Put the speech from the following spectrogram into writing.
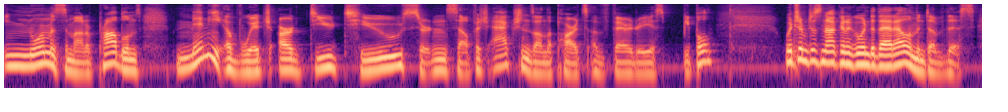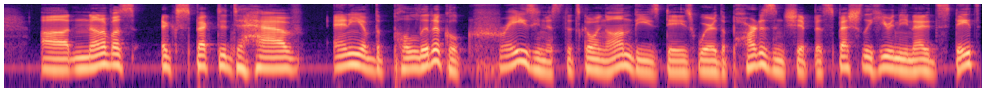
enormous amount of problems, many of which are due to certain selfish actions on the parts of various people which I'm just not going to go into that element of this. Uh, none of us expected to have any of the political craziness that's going on these days, where the partisanship, especially here in the United States,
